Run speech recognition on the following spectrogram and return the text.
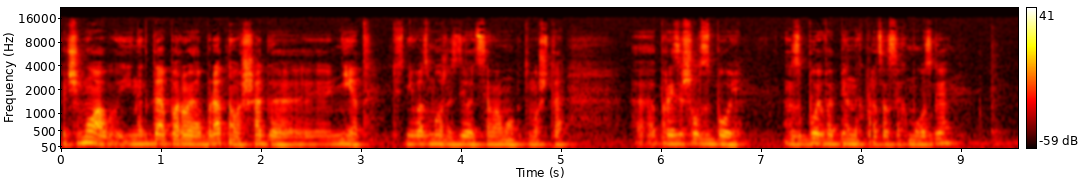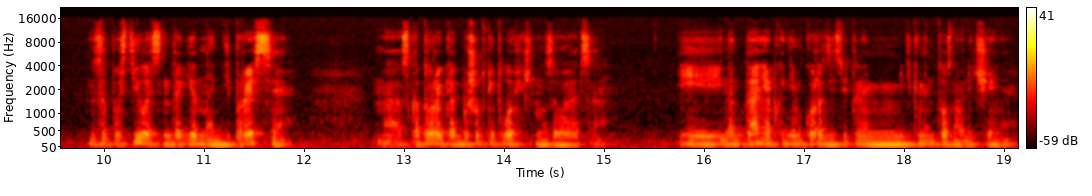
Почему иногда порой обратного шага э, нет? То есть невозможно сделать самому, потому что э, произошел сбой. Сбой в обменных процессах мозга, запустилась эндогенная депрессия, с которой как бы шутки плохи, что называется. И иногда необходим курс действительно медикаментозного лечения.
